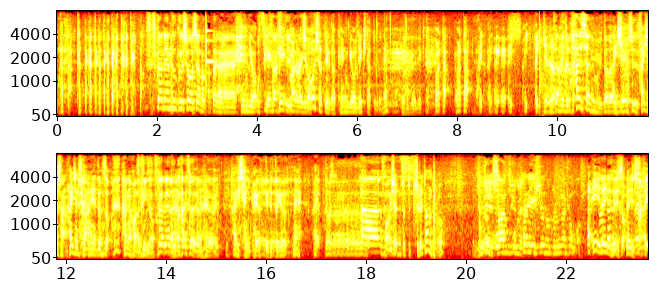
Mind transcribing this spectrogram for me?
った勝った勝った勝った勝った勝った勝った2日連続勝者の方にえー権利お付きさせていまあ、ただきます。勝者というか権利できたというね。権利できた。わたわたはいはいはいはいはいはいじゃはいどうぞ。あ歯医者にもいただいてよろしいですか？歯医者さん歯医者さんはいどうぞ。歯が悪いの。二日連続歯医者 に通ってるというね。はいどうぞ。歯医者ちょっと釣れたんだろ？全然いい30ぐらい一緒の取りましょうか。あ、いい、大丈夫です、大丈夫です。はい、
